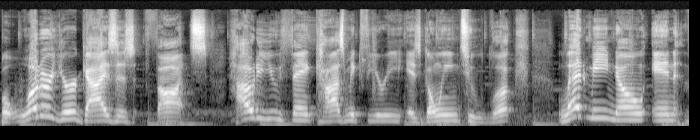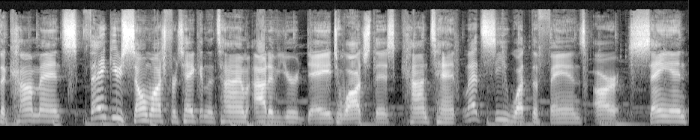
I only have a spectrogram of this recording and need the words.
But what are your guys' thoughts? How do you think Cosmic Fury is going to look? Let me know in the comments. Thank you so much for taking the time out of your day to watch this content. Let's see what the fans are saying.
